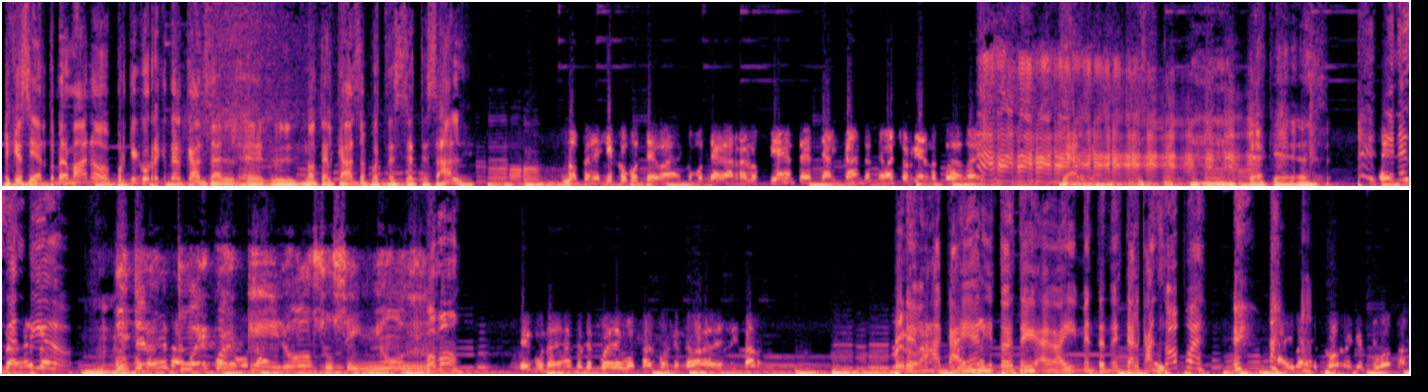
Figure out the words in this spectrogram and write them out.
Es que es cierto, mi hermano. ¿Por qué corre que te alcanza? El- el- no te alcanza, pues te- se te sale. No, pero es que como te va, como te agarra los pies, entonces te alcanza, te va chorreando todo eso ahí. Es que. Tiene sentido. Usted es un puerco asqueroso, señor. ¿Cómo? En una de esas te puede botar porque te vas a deslizar. Te vas a caer y entonces te- ahí, ¿me entendés? ¿Te alcanzó, pues? Ahí va el corre que te bota.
